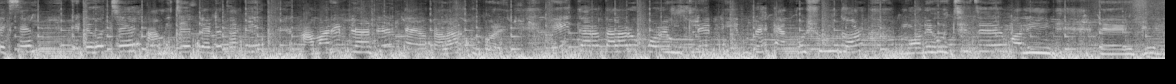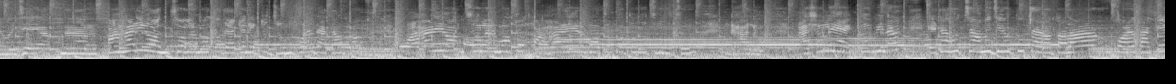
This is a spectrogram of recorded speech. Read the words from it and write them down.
দেখছেন এটা হচ্ছে আমি যে ফ্ল্যাটে থাকি, আমারই ফ্ল্যাটের তেরো তলার উপরে। এই তেরো তলার উপরে উঠলে ভিউটা এত সুন্দর, মনে হচ্ছে যে মানে ওই যে আপনার পাহাড়ি অঞ্চলের মতো, দেখেন একটু জুম করে দেখাও তো। পাহাড়ি অঞ্চলের মতো, পাহাড়ের মতো কত উঁচু উঁচু ঢালু। আসলে একদমই না, এটা হচ্ছে আমি যেহেতু তেরোতলার উপরে থাকি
